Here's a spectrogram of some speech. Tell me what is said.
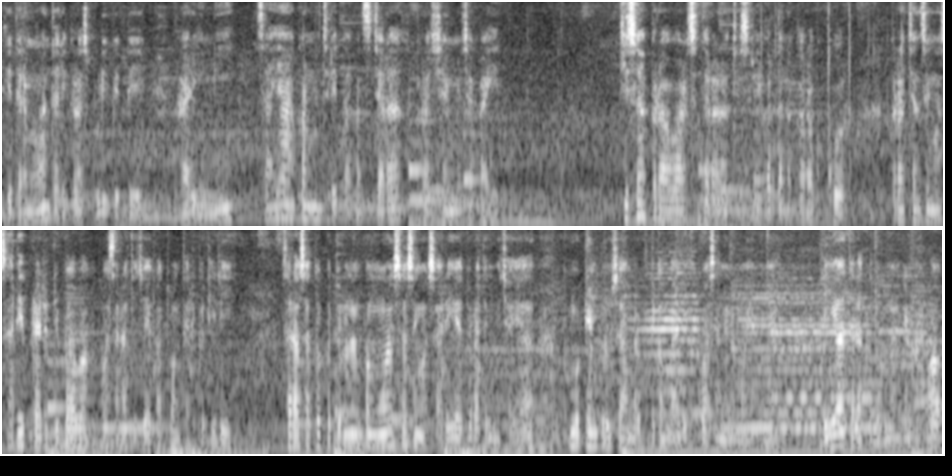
Gita Ramawan dari kelas Buli BP. Hari ini saya akan menceritakan sejarah Kerajaan Majapahit. Kisah berawal setelah Raja Sri Kartanegara gugur. Kerajaan Singosari berada di bawah kekuasaan Raja Jayakatwang dari Kediri. Salah satu keturunan penguasa Singosari yaitu Raden Wijaya kemudian berusaha merebut kembali kekuasaan nenek moyangnya. Ia adalah keturunan Ken Arok,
